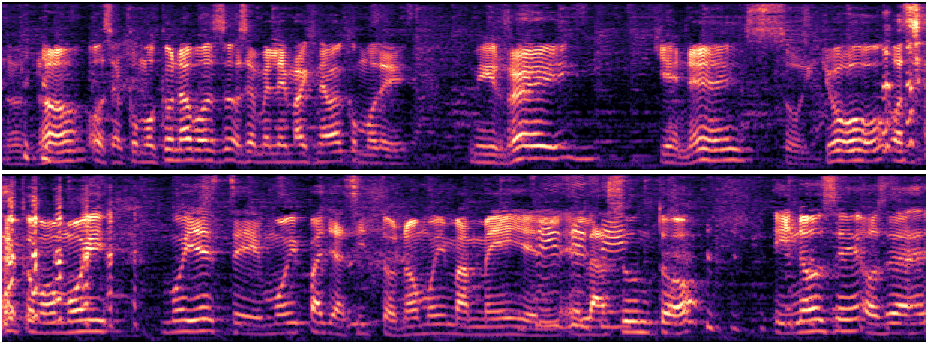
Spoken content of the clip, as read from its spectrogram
no, no, o sea, como que una voz, o sea, me la imaginaba como de, mi rey, ¿quién es? Soy yo, o sea, como muy, muy, este, muy payasito, ¿no? Muy mamey el, Sí, sí, el sí. asunto, y no sé, o sea,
